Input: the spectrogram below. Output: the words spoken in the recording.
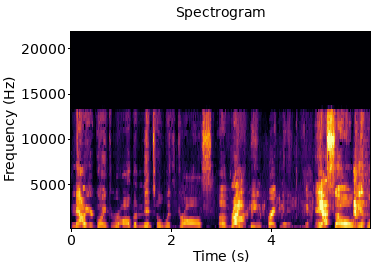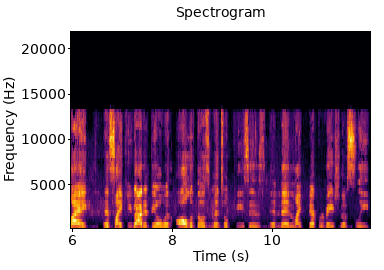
now you're going through all the mental withdrawals of Right. not being pregnant. Yep. And Yeah. so it like it's like you got to deal with all of those mental pieces and then like deprivation of sleep,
